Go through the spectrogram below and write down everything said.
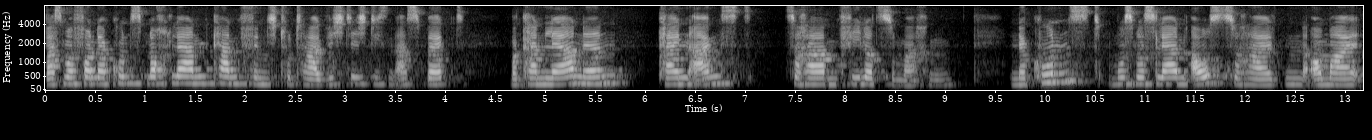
Was man von der Kunst noch lernen kann, finde ich total wichtig, diesen Aspekt. Man kann lernen, keine Angst zu haben, Fehler zu machen. In der Kunst muss man es lernen, auszuhalten, auch mal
